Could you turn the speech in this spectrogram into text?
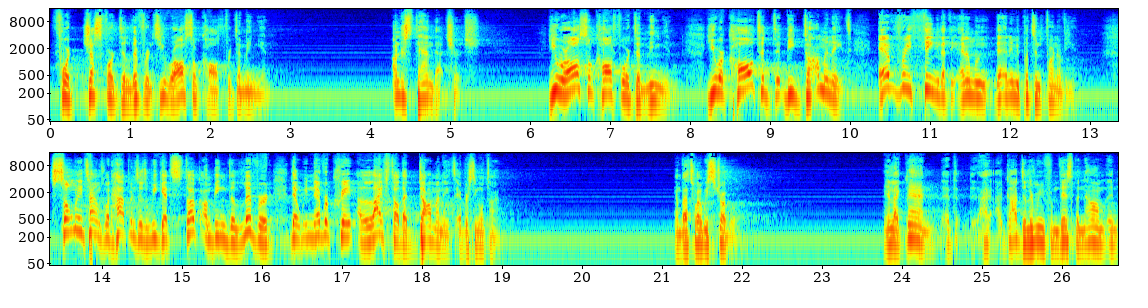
for just for deliverance. You were also called for dominion. Understand that, church. You were also called for dominion. You were called to be dominate everything that the enemy, the enemy puts in front of you. So many times what happens is we get stuck on being delivered that we never create a lifestyle that dominates every single time. And that's why we struggle. And like, man, I, God delivered me from this, but now I'm,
